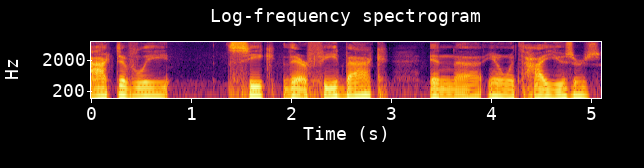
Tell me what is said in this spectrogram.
actively seek their feedback in uh, you know with high users?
